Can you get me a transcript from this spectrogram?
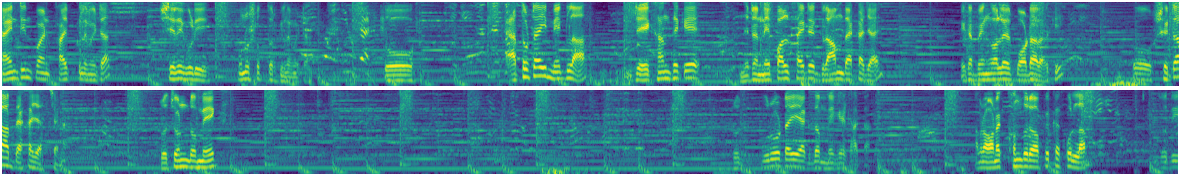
nineteen point five kilometre Siliguri উনসত্তর কিলোমিটার তো এতটাই মেঘলা যে এখান থেকে যেটা নেপাল সাইডের গ্রাম দেখা যায়, এটা বেঙ্গলের বর্ডার আর কি তো সেটা আর দেখা যাচ্ছে না। প্রচণ্ড মেঘ। পুরোটাই একদম মেঘে ঢাকা। আমরা অনেকক্ষণ ধরে অপেক্ষা করলাম। যদি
